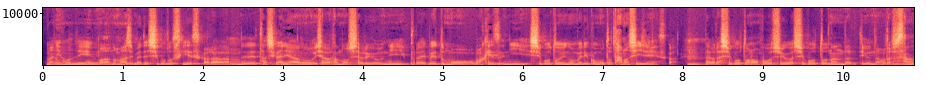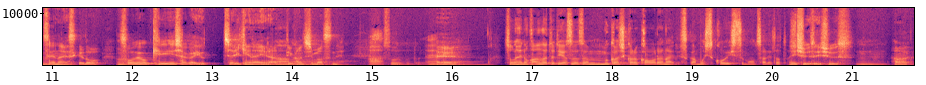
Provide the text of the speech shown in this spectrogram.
まあ、日本人はあの真面目で仕事好きですから、で確かにあの石原さんのおっしゃるようにプライベートも分けずに仕事にのめり込むと楽しいじゃないですか、うん。だから仕事の報酬は仕事なんだっていうのは私賛成ないですけど、それを経営者が言っちゃいけないなっていう感じしますね。ああそういうことね、えその辺の考え方って安田さん昔から変わらないですか？もしこういう質問されたとして。一緒です一緒です、ん。はい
